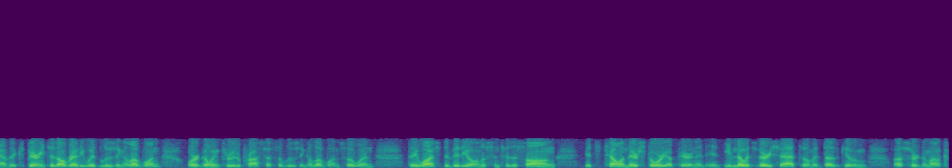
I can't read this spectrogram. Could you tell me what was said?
have experienced it already with losing a loved one, or going through the process of losing a loved one. So when they watch the video and listen to the song, it's telling their story up there, and it, it, even though it's very sad to them, it does give them a certain amount of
